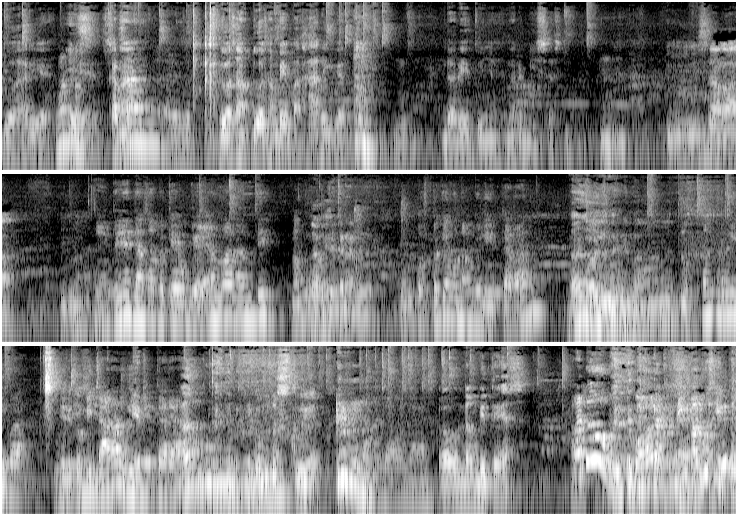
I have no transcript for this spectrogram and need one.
dua hari ya. Cuman Iya, terus karena kesan, dua dua sampai empat hari kan. Dari itunya sebenarnya bisa sih. Bisa lah. ya, intinya jangan sampai kayak UGM lah nanti. Kenapa? Kenapa? ospeknya undang militeran. Oh, Ngeri banget tuh. kan ngeri pak. Jadi pembicara lagi militer ya Gemes tuh ya. jangan jangan jangan. Kalau undang BTS, aduh itu boleh. ini bagus itu.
